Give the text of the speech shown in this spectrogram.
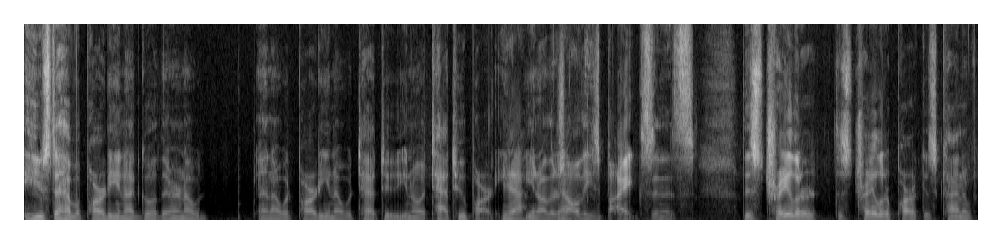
he used to have a party, and I'd go there, and I would. And I would party and I would tattoo, you know, a tattoo party. Yeah, You know, there's yeah. all these bikes and it's this trailer this trailer park is kind of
